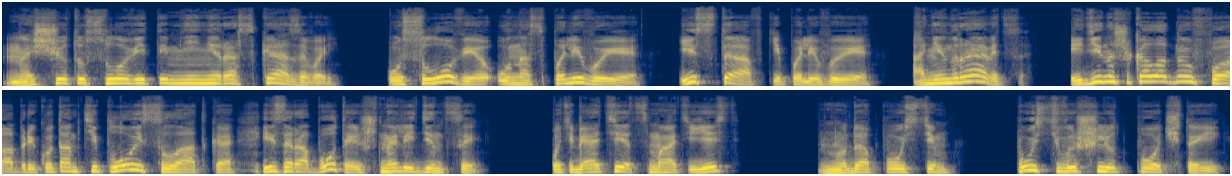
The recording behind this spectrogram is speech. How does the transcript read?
«Насчет условий ты мне не рассказывай. Условия у нас полевые, и ставки полевые. Не нравится? Иди на шоколадную фабрику, там тепло и сладко, и заработаешь на леденцы. У тебя отец, мать есть? Ну, допустим. Пусть вышлют почтой,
